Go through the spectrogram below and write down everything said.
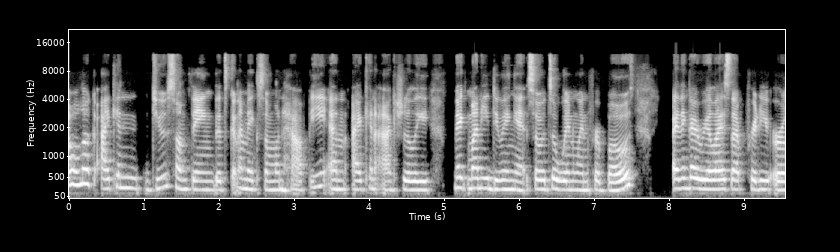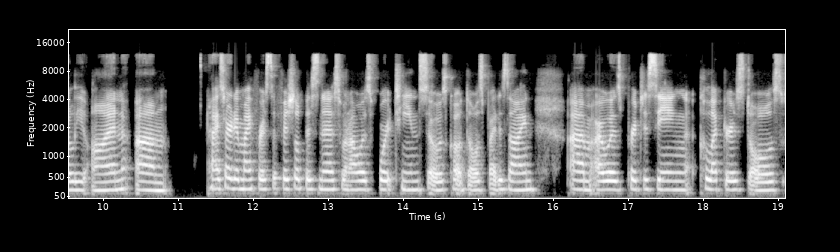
oh look i can do something that's going to make someone happy and i can actually make money doing it. So it's a win-win for both. I think i realized that pretty early on um I started my first official business when I was 14. So it was called Dolls by Design. Um, I was purchasing collectors' dolls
